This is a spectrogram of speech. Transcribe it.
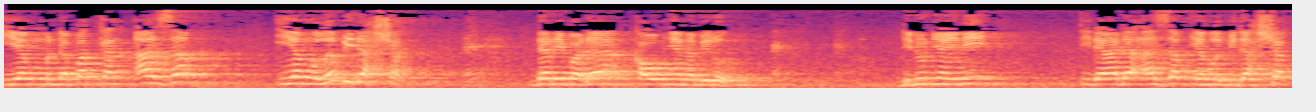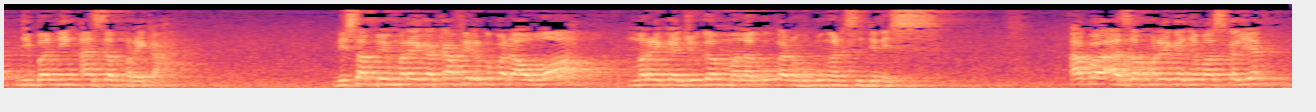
yang mendapatkan azab yang lebih dahsyat daripada kaumnya Nabi Lut. Di dunia ini tidak ada azab yang lebih dahsyat dibanding azab mereka. Di samping mereka kafir kepada Allah, mereka juga melakukan hubungan sejenis. Apa azab mereka jemaah sekalian?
